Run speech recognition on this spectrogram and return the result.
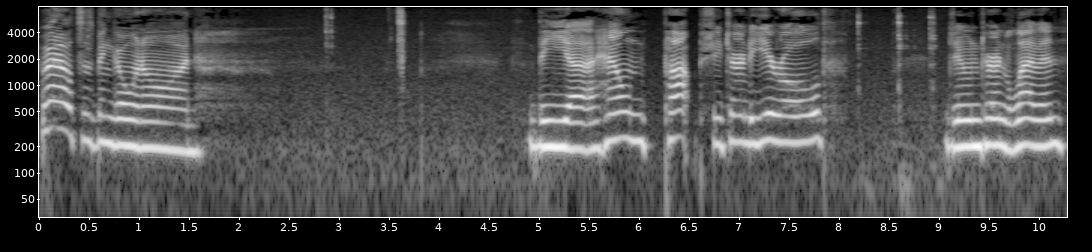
what else has been going on? The uh, hound pup, she turned a year old. June turned 11.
